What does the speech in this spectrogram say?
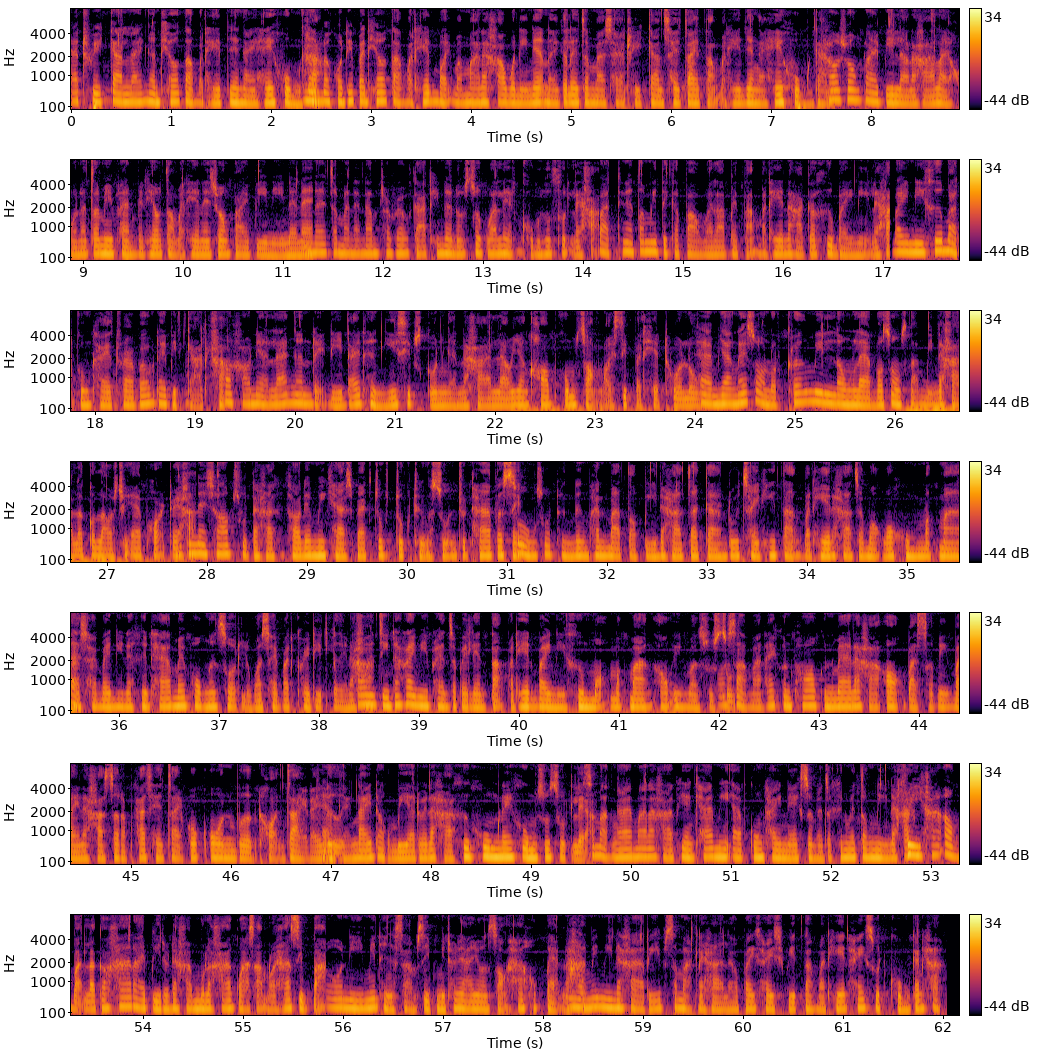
แอทริคการแลกเงินเที่ยวต่างประเทศยังไงให้คุ้มค่ะเนยเป็นคนที่ไปเที่ยวต่างประเทศบ่อยมากๆนะคะ วันนี้เนี่ยเนยก็เลยจะมาแชร์ทริคการใช้จ่ายต่างประเทศยังไงให้คุ้มกัน เข้าช่วงปลายปีแล้วนะคะ หลายคนน่าจะมีแพลนไปเที่ยวต่างประเทศในช่วงปลายปีนี้แน่ๆเนยจะมาแนะนำ travel card ที่เนยรู้สึกว่าเลทคุ้มสุดๆเลยค่ะ บัตรที่เนยต้องมีติดกระเป๋าเวลาไปต่างประเทศนะคะ ก็คือใบนี้เลยค่ะ ใบนี้คือบัตรกรุงไทย travel debit card ค่ะเพราะเขาเนี่ยแลกเงินเรทดีได้ถึง 20 สกุลเงินนะคะ แล้วยังครอบคลุม 210 ประเทศทั่วโลก แถมยังได้ส่วนลดเครื่องบิน โรงแรมรถส่งสนามบินนะคะ แล้วก็เราชื่อ airport ด้วยค่ะที่เนยชอบสุดนะคะคือเขาเนี่ยมี cashback จุกๆถึง 0.5%สูงสุดถึง 1,000 บาทต่อปีนะคะ จากการรูดใช้ที่ต่างประเทศนะคะจะบอกว่าคุ้มมากๆ แต่ใช้ใบนี้นะคือแทบไม่พกเงินสดหรือว่าใช้บัตรเครดิตเลยนะคะเอาจริงๆ ถ้าใครมีแพลนจะไปเรียนต่างประเทศใบนี้คือเหมาะมากๆ เอาอินวันสุดๆ สามารถให้คุณพ่อคุณแม่นะคะ ออกบัตรเสริมอีกใบนะคะสำหรับค่าใช้จ่ายพวกโอนเบิกถอนจ่ายได้เลยยังได้ดอกเบี้ยด้วยนะคะ คือคุ้มในคุ้มสุดๆเลยอะสมัครง่ายมากนะคะ เพียงแค่มีแอปกรุงไทย next เดี๋ยวจะขึ้นไว้ตรงนี้นะคะฟรีค่าออกบัตรแล้วก็ค่ารายปีด้วยนะคะ มูลค่ากว่า 350 บาทโปรนี้มีถึง 30 มิถุนายน 2568 นะคะไม่มีนะคะรีบสมัครเลยค่ะแล้วไปใช้ชีวิตต่างประเทศให้สุดคุ้มกันค่ะ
